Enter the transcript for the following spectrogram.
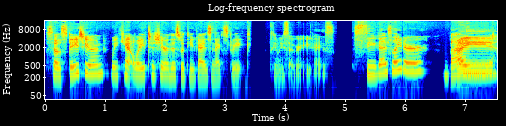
So stay tuned. We can't wait to share this with you guys next week. It's going to be so great, you guys. See you guys later. Bye. Bye.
